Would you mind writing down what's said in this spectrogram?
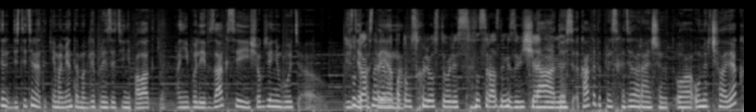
действительно, такие моменты могли произойти неполадки. Они были и в ЗАГСе, и еще где-нибудь, а, В судах, постоянно. наверное, потом схлестывались с, с разными Да, завещаниями. то есть как это происходило раньше? Вот, умер человек,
